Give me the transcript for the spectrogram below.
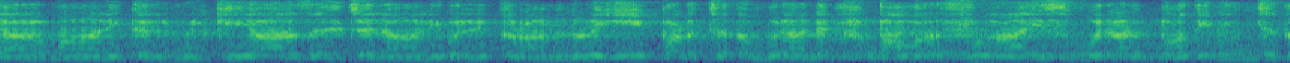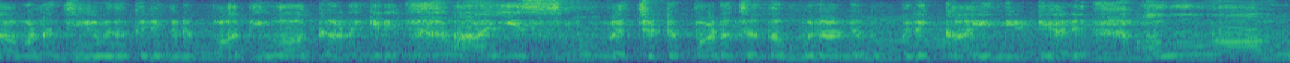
യാ മാലിക്കൽ മുൽക്കി യാസൽ ജലാലി വല്ലിക്രാം എന്നുള്ള ഈ പടച്ച തമ്പുരാന്റെ പവർഫുൾ ആ ഇസ്മ ഒരാൾ പതിനഞ്ച് തവണ ജീവിതത്തിൽ ഇങ്ങനെ പതിവാക്കുകയാണെങ്കിൽ ആ ഇസ്മും വെച്ചിട്ട് പടച്ച തമ്പുരാന്റെ മുമ്പിൽ കൈ നീട്ടിയാൽ അള്ളാഹു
